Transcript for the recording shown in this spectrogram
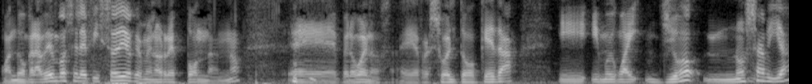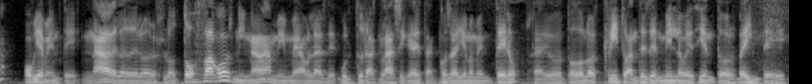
cuando grabemos el episodio que me lo respondan, ¿no? Eh, pero bueno, eh, resuelto queda y, muy guay. Yo no sabía, obviamente, nada de lo de los lotófagos ni nada. A mí me hablas de cultura clásica, estas cosas yo no me entero. O sea, yo todo lo escrito antes del 1920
